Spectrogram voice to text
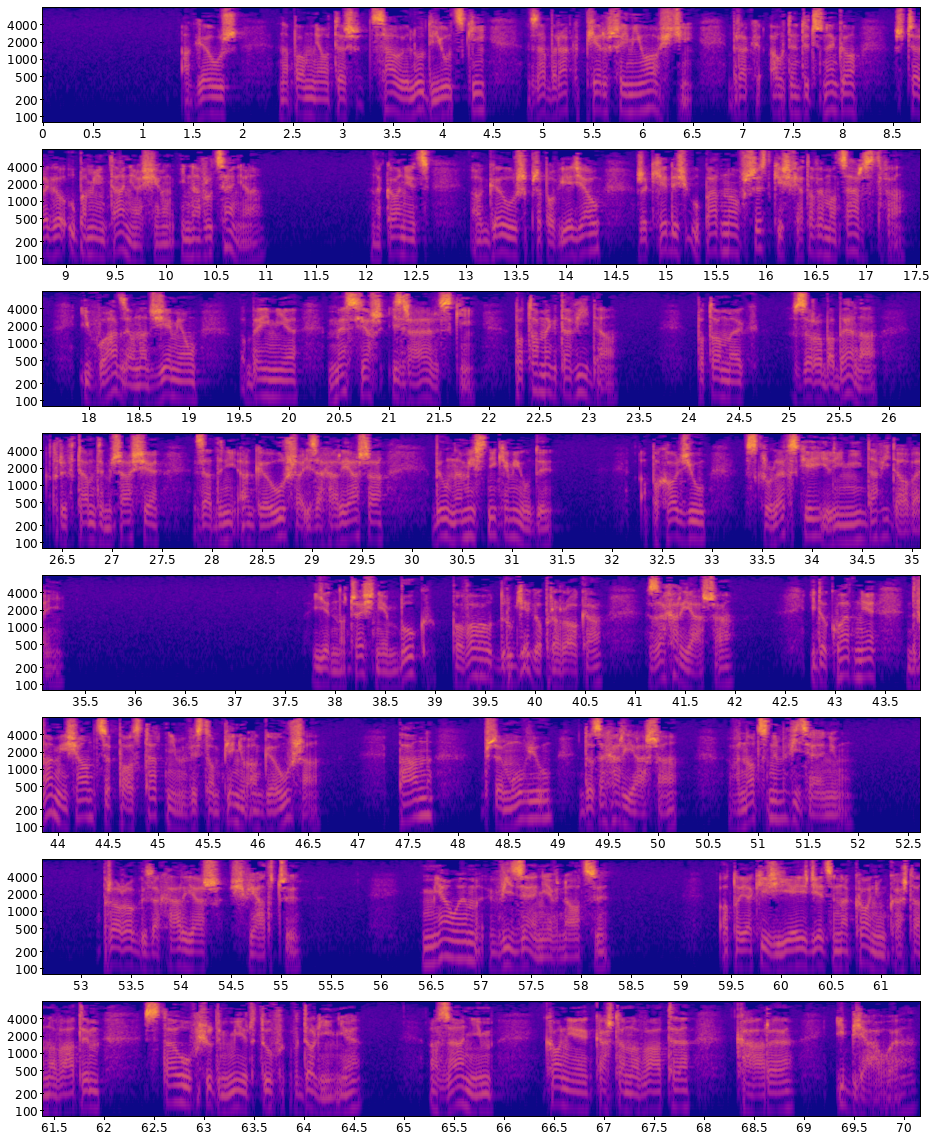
Ageusz napomniał też cały lud judzki za brak pierwszej miłości, brak autentycznego, szczerego upamiętania się i nawrócenia. Na koniec Ageusz przepowiedział, że kiedyś upadną wszystkie światowe mocarstwa i władzę nad ziemią obejmie Mesjasz Izraelski, potomek Dawida, potomek Zorobabela, który w tamtym czasie za dni Ageusza i Zachariasza był namiestnikiem Judy, a pochodził z królewskiej linii Dawidowej. Jednocześnie Bóg powołał drugiego proroka, Zachariasza, i dokładnie dwa miesiące po ostatnim wystąpieniu Ageusza, Pan przemówił do Zachariasza w nocnym widzeniu. Prorok Zachariasz świadczy, Miałem widzenie w nocy. Oto jakiś jeździec na koniu kasztanowatym stał wśród mirtów w dolinie, a za nim konie kasztanowate, kare i białe.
